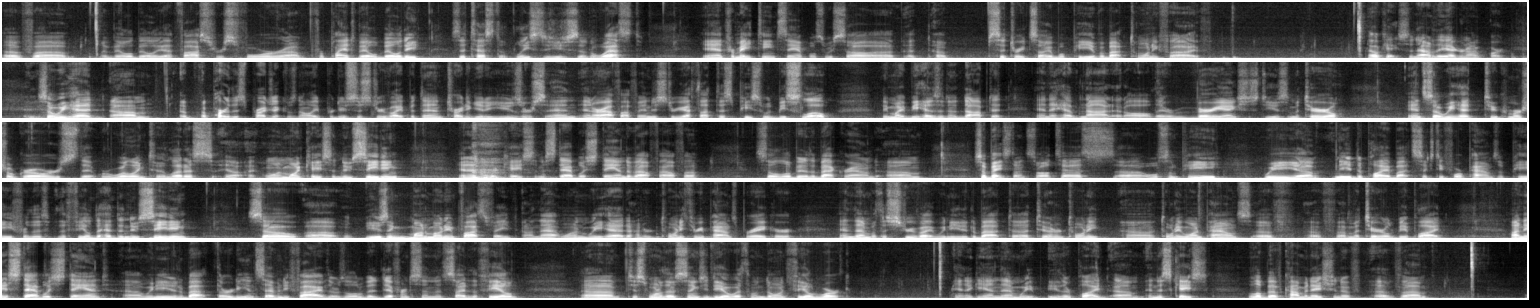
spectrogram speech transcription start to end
of uh, availability of phosphorus for, uh, for plant availability. It's a test at least is used in the West. And from 18 samples, we saw a, a, a citrate soluble P of about 25. Okay, so now to the agronomic part. So we had um, a, a, part of this project was not only produce the struvite, but then try to get a users. And in our alfalfa industry, I thought this piece would be slow. They might be hesitant to adopt it, and they have not at all. They're very anxious to use the material. And so we had two commercial growers that were willing to let us, uh, in one case, a new seeding, and in another case, an established stand of alfalfa. So a little bit of the background. Um, So based on soil tests, uh, Olsen P, we uh, needed to apply about 64 pounds of P for the, the field that had the new seeding. So uh, using monoammonium phosphate on that one, we had 123 pounds per acre. And then with the struvite, we needed about uh, 220, uh, 21 pounds of, of uh, material to be applied. On the established stand, uh, we needed about 30 and 75. There was a little bit of difference in the side of the field. Uh, just one of those things you deal with when doing field work. And again, then we either applied, um, in this case, a little bit of combination of, of um,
